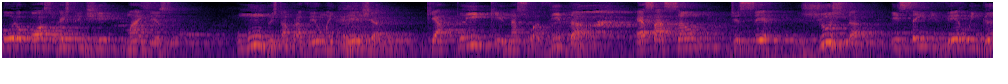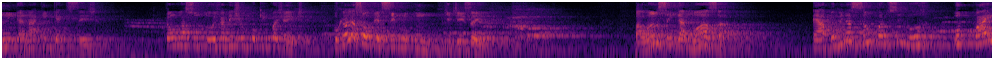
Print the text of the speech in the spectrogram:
Ou eu posso restringir mais isso. O mundo está para ver uma igreja que aplique na sua vida essa ação de ser justa e sem viver o engano enganar quem quer que seja. Então o assunto hoje vai mexer um pouquinho com a gente. Porque olha só o versículo 1 que diz aí: Balança enganosa é abominação para o Senhor. O Pai,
